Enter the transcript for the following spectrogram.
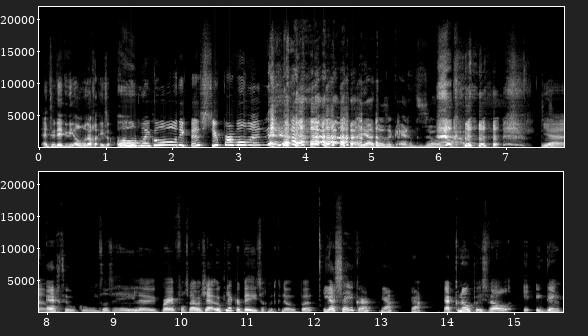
En toen deed hij die andere dag, ik zo, oh my god, ik ben superwoman. ja, dat was ook echt zo gaaf. Het was ja, echt heel cool. het was heel leuk. Maar volgens mij was jij ook lekker bezig met knopen. Jazeker, ja. Ja, knopen is wel, ik, ik denk,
